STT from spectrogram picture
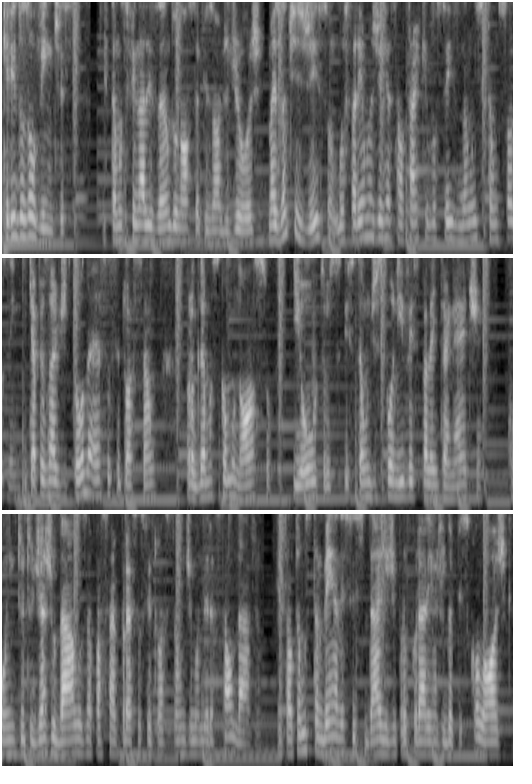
Queridos ouvintes, estamos finalizando o nosso episódio de hoje, mas antes disso, gostaríamos de ressaltar que vocês não estão sozinhos e que, apesar de toda essa situação, programas como o nosso e outros estão disponíveis pela internet com o intuito de ajudá-los a passar por essa situação de maneira saudável. Ressaltamos também a necessidade de procurarem ajuda psicológica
